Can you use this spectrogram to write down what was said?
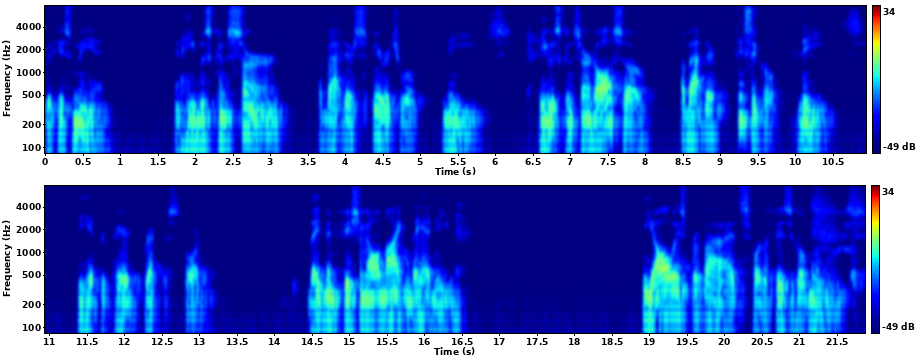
with his men, and he was concerned about their spiritual needs. He was concerned also about their physical needs. He had prepared breakfast for them. They'd been fishing all night and they hadn't eaten. He always provides for the physical needs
